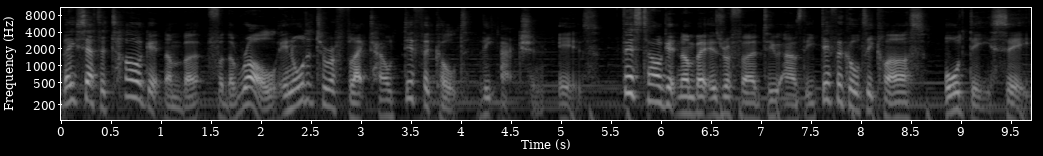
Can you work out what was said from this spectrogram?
they set a target number for the roll in order to reflect how difficult the action is. This target number is referred to as the difficulty class, or DC.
